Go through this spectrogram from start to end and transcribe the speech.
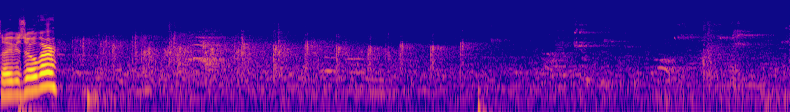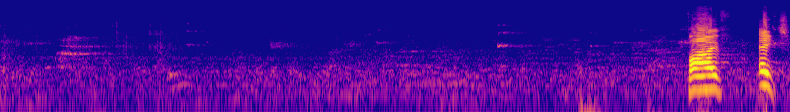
Service over. Five, eight.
